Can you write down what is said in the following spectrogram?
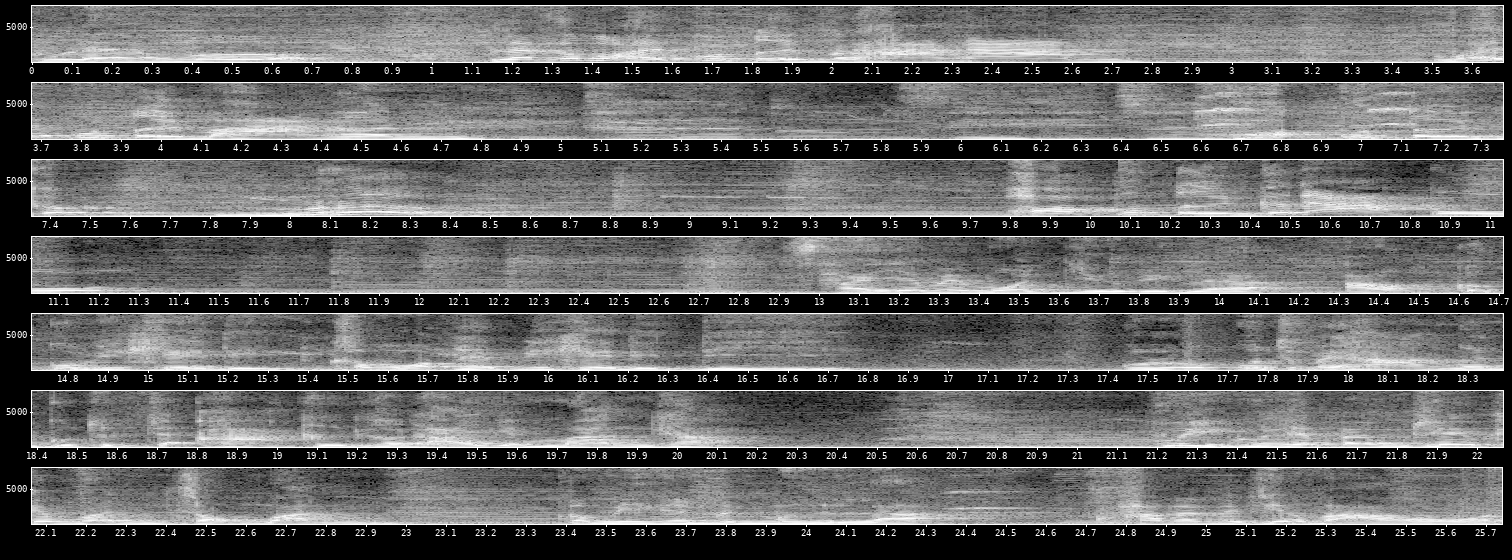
กูแรงเวอร์แล้วก็บอกให้กูตื่นมาหางานบอกให้กูตื่นมาหาเงินเธอต้องเสียใจพอกูตื่นก็เมื่อพอกูตื่นก็ด่ากู ใช้ยังไม่หมดยืมอีกแล้ว เอ้าก็กูมีเครดิต เขาบอกว่าเพชรมีเครดิตดี กูรู้ว่ากูจะไปหาเงินกูถึงจะหาคืนเขาได้อยังมั่นค่ะ ผู้หญิงคนนี้ไปกรุงเทพแค่วันสองวัน ก็มีเงินเป็นหมื่นละถ้าไม่ไปเที่ยวบาร์โฮส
